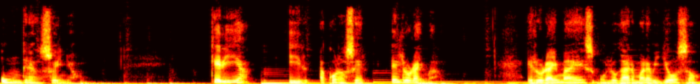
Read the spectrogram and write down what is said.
un gran sueño. Quería ir a conocer el Roraima. El Roraima es un lugar maravilloso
